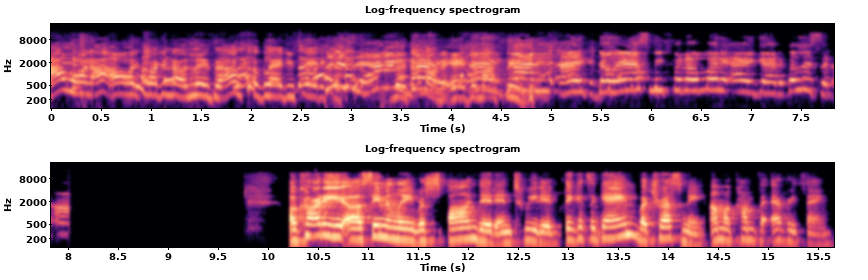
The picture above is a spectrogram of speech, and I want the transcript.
I want. I always want to know. Listen, I'm so glad you said it. Listen, I ain't Look, I'm on the edge of my seat. I ain't, don't ask me for no money. I ain't got it. But listen. Um, Cardi uh, seemingly responded and tweeted, "Think it's a game, but trust me, I'm gonna come for everything."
